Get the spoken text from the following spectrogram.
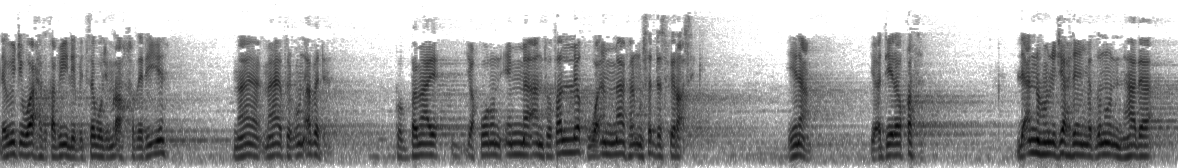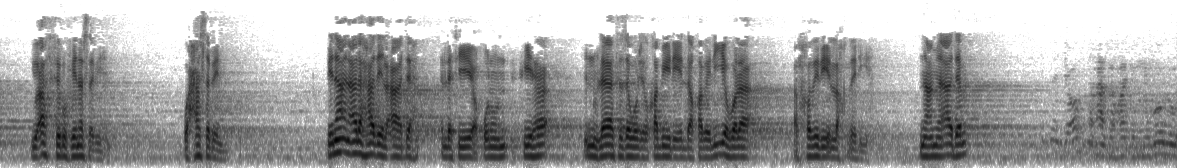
لو يجي واحد قبيلي بيتزوج امرأة خضيرية ما ما يطيعون أبدا. ربما يقولون إما أن تطلق وإما فالمسدس في رأسك. نعم يؤدي إلى القتل. لأنهم لجهلهم يظنون أن هذا يؤثر في نسبهم وحسبهم. بناء على هذه العادة التي يقولون فيها أنه لا يتزوج القبيلي إلا قبلية ولا الخضيري إلا خضيرية. نعم يا آدم. جاوبنا هذا الرجل نقول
